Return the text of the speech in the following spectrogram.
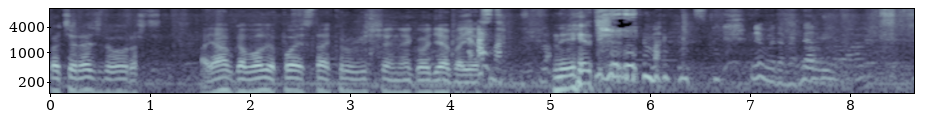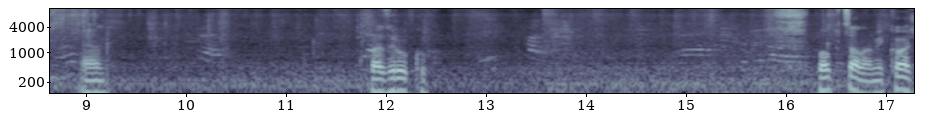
pa će reći dobro što... A ja bi ga volio pojest taj kruh više nego od jeba jest. Nije će. Da me nervira. Em. Paz ruku. Popucala mi kož.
